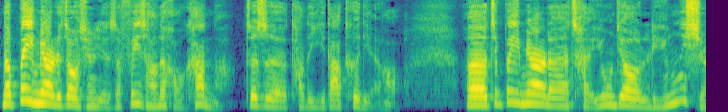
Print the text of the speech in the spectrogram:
那背面的造型也是非常的好看呐，这是它的一大特点哈。呃，这背面呢，采用叫菱形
